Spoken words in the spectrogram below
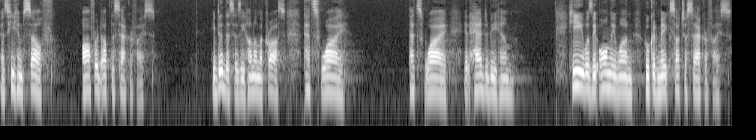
as he himself offered up the sacrifice. He did this as he hung on the cross. That's why. That's why it had to be him. He was the only one who could make such a sacrifice,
